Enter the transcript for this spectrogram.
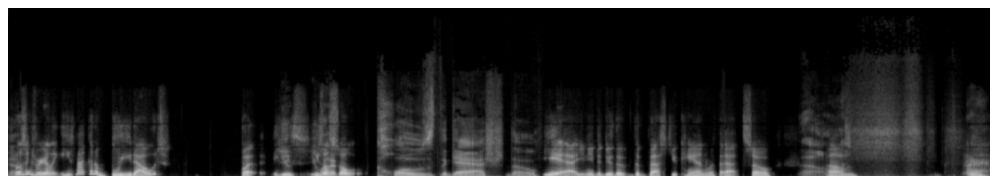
Yeah. Those things where you're like, he's not going to bleed out, but he's you he's also Close the gash though. yeah. You need to do the the best you can with that. So um, I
